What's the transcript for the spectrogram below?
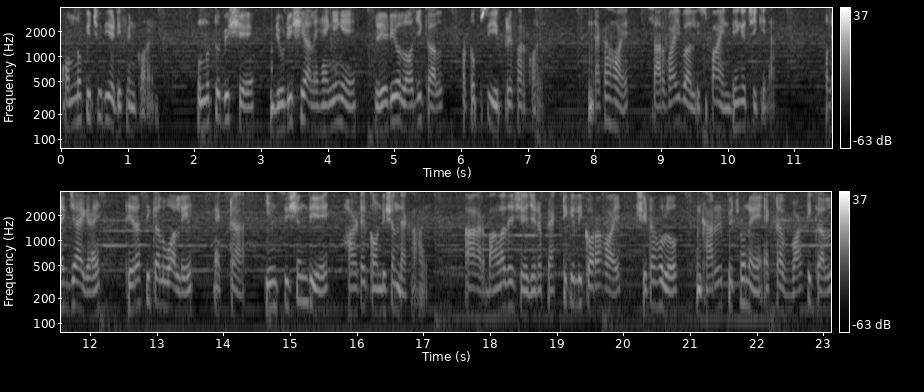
অন্য কিছু দিয়ে ডিফেন্ড করেন। উন্নত বিশ্বে জুডিশিয়াল হ্যাঙ্গিংয়ে রেডিওলজিক্যাল অটোপসি প্রেফার করে। দেখা হয় সার্ভাইভাল স্পাইন ভেঙেছে কিনা। অনেক জায়গায় থেরাসিক্যাল ওয়ালে একটা ইনসিশন দিয়ে হার্টের কন্ডিশন দেখা হয়। আর বাংলাদেশে যেটা প্র্যাকটিক্যালি করা হয়, সেটা হলো ঘাড়ের পেছনে একটা ভার্টিক্যাল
